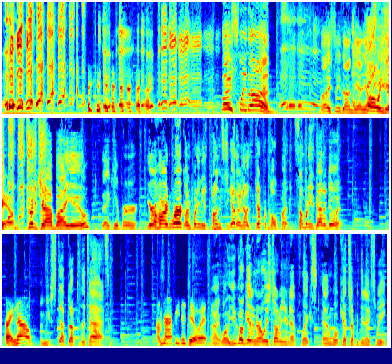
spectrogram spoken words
Nicely done. Nicely done, Danny. Always a good job by you. Thank you for your hard work on putting these puns together. I know it's difficult, but somebody's got to do it. I know. And you've stepped up to the task. I'm happy to do it. All right, well, you go get an early start on your Netflix, and we'll catch up with you next week.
